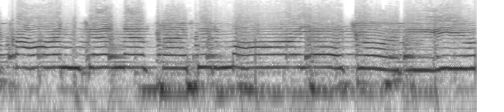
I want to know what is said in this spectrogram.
കാഞ്ചന കതിർമാല ചൊരിയൂ.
